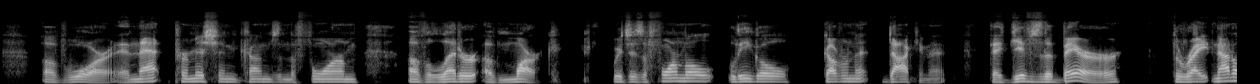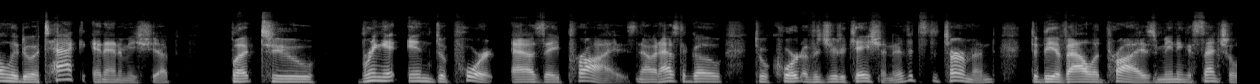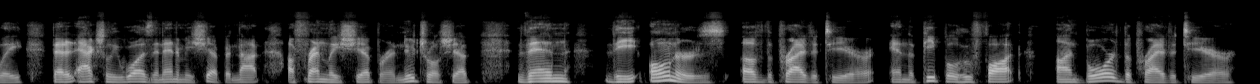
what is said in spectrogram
of war. And that permission comes in the form of a letter of marque, which is a formal legal government document that gives the bearer the right not only to attack an enemy ship, but to bring it into port as a prize. Now, it has to go to a court of adjudication. If it's determined to be a valid prize, meaning essentially that it actually was an enemy ship and not a friendly ship or a neutral ship, then the owners of the privateer and the people who fought on board the privateer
